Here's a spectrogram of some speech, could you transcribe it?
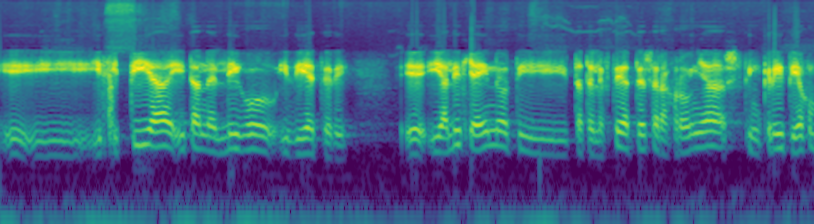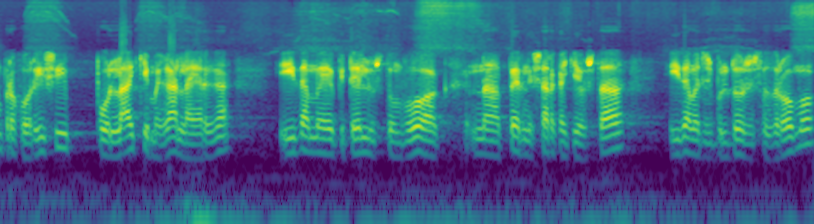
η, η, η θητεία ήταν λίγο ιδιαίτερη. Ε, η αλήθεια είναι ότι τα τελευταία τέσσερα χρόνια στην Κρήτη έχουν προχωρήσει πολλά και μεγάλα έργα. Είδαμε επιτέλους τον ΒΟΑΚ να παίρνει σάρκα και οστά, είδαμε τις μπουλντόζες στο δρόμο,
